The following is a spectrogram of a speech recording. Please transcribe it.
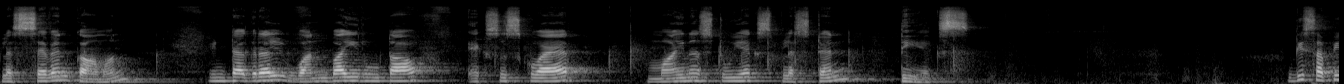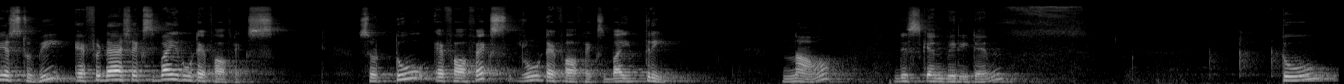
plus 7 common integral 1 by root of x square minus 2x plus 10 dx. This appears to be f dash x by root f of x. So, 2 f of x root f of x by 3. Now, this can be written 2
